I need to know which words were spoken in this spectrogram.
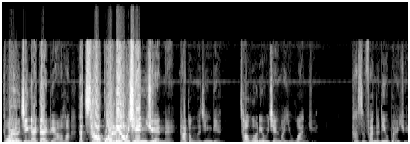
般若经》来代表的话，那超过六千卷呢，他懂的经典。超过六千嘛，一万卷，他只翻了六百卷，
